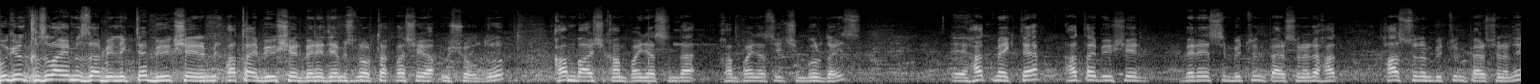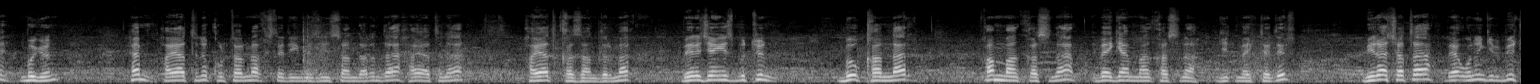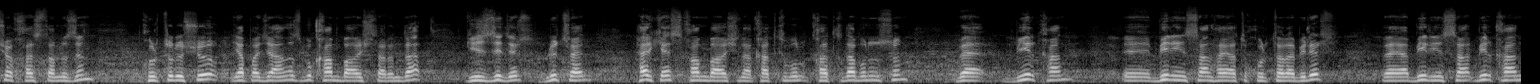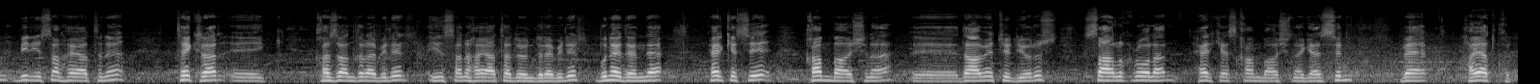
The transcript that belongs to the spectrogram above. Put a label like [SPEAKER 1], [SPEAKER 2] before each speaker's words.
[SPEAKER 1] Bugün Kızılay'ımızla birlikte Büyükşehir, Hatay Büyükşehir Belediye'mizin ortaklaşa yapmış olduğu kan bağışı kampanyasında kampanyası için buradayız. E, Hatmek'te Hatay Büyükşehir Belediyesi'nin bütün personeli, Hat, HASU'nun bütün personeli bugün hem hayatını kurtarmak istediğimiz insanların da hayatına hayat kazandırmak, vereceğiniz bütün bu kanlar kan bankasına ve gen bankasına gitmektedir. Miraç Ata ve onun gibi birçok hastamızın kurtuluşu yapacağınız bu kan bağışlarında gizlidir. Lütfen herkes kan bağışına katkı katkıda bulunsun ve bir kan e, bir insan hayatı kurtarabilir veya bir insan bir kan bir insan hayatını tekrar e, kazandırabilir, insanı hayata döndürebilir. Bu nedenle herkesi kan bağışına e, davet ediyoruz. Sağlıklı olan herkes kan bağışına gelsin ve hayat kurt-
